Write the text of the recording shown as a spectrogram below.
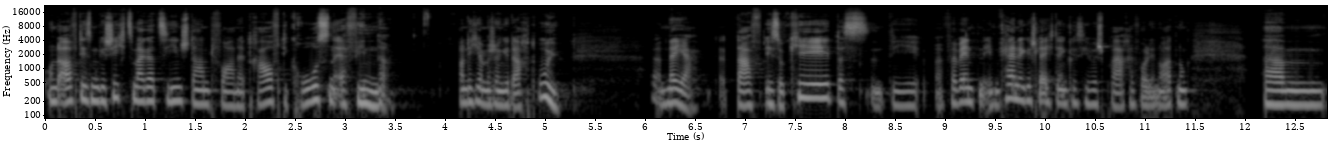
Und auf diesem Geschichtsmagazin stand vorne drauf die großen Erfinder. Und ich habe mir schon gedacht, ui, naja, darf, ist okay, das, die verwenden eben keine geschlechterinklusive Sprache, voll in Ordnung. Ähm,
